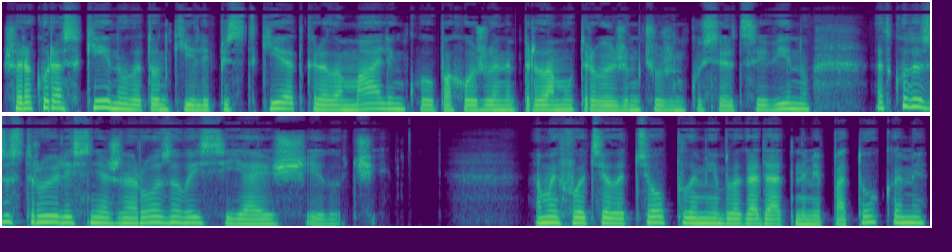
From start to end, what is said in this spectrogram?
широко раскинула тонкие лепестки, открыла маленькую, похожую на перламутровую жемчужинку сердцевину, откуда заструились нежно-розовые сияющие лучи. Омыв его тело теплыми благодатными потоками,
